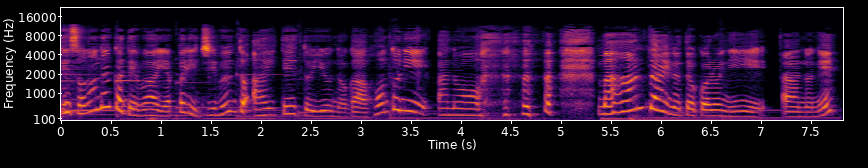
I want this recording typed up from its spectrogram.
でその中ではやっぱり自分と相手というのが本当にあの 真反対のところにあのね、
